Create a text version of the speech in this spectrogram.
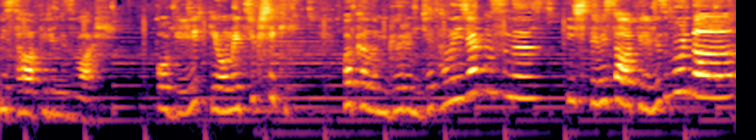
misafirimiz var. O bir geometrik şekil. Bakalım görünce tanıyacak mısınız? İşte misafirimiz burada.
